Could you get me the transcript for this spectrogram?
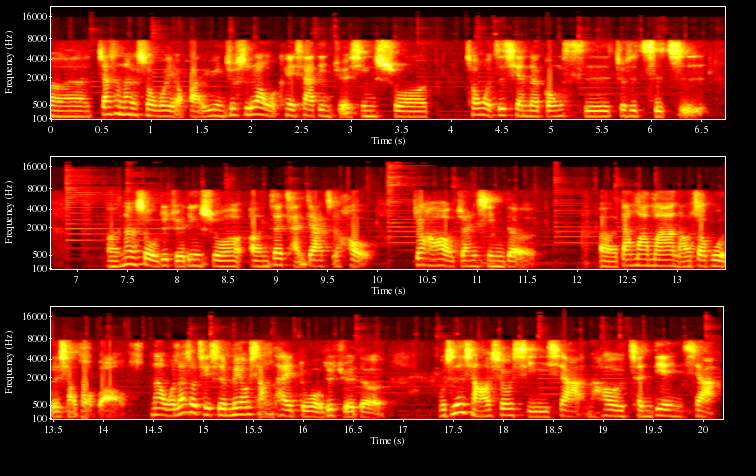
呃，加上那个时候我也怀孕，就是让我可以下定决心说，从我之前的公司就是辞职。呃，那个时候我就决定说，嗯，在产假之后，就好好专心的，呃，当妈妈，然后照顾我的小宝宝。那我那时候其实没有想太多，我就觉得。我只是想要休息一下，然后沉淀一下。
